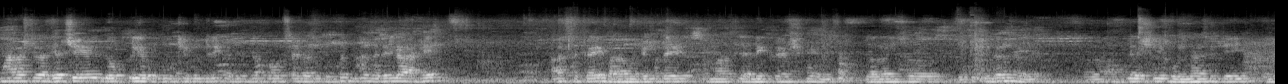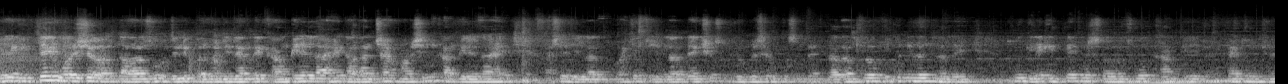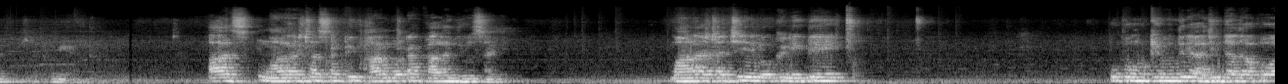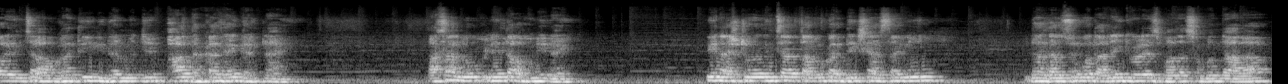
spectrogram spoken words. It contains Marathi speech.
महाराष्ट्र राज्याचे लोकप्रिय उपमुख्यमंत्री अजितदादा पवार साहेबांचं दुःखद निधन झालेलं आहे. आज सकाळी बारामतीमध्ये समाजातले अनेक दादांचं निधन झालं. आपल्याशी बोलण्यासाठी गेले कित्येक वर्ष दादांसोबत त्यांनी परभणी जिल्ह्यामध्ये काम केलेलं आहे. दादांच्या मार्शीने काम केलेलं आहे. असे जिल्हा भाजपचे जिल्हाध्यक्ष सुद्धा उपस्थित आहेत. दादांचं निधन झालंय. तुम्ही गेले कित्येक वर्ष दादांसोबत काम केले काय तुमच्या तुम्ही आहे? आज महाराष्ट्रासाठी फार मोठा काळा दिवस आहे. महाराष्ट्राचे लोकनेते उपमुख्यमंत्री अजितदादा पवार यांचं अपघाती निधन म्हणजे फार धक्कादायक घटना आहे. असा लोकनेता होणे नाही. मी राष्ट्रवादीचा तालुका अध्यक्ष असताना दादासोबत अनेक वेळेस माझा संबंध आला.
